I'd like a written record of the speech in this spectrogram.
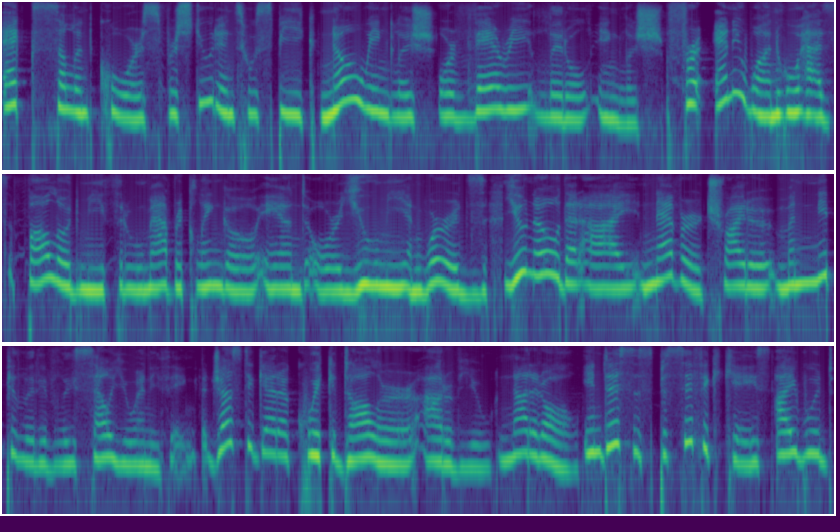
excellent course for students who speak no English or very little English. For anyone who has followed me through Maverick Lingo, and or Yumi and words, you know that I never try to manipulatively sell you anything just to get a quick dollar out of you. Not at all. In this specific case, I would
